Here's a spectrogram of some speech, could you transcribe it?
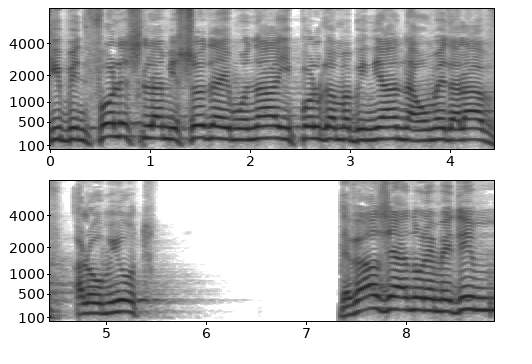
כי בנפול אצלם יסוד האמונה ייפול גם הבניין העומד עליו, הלאומיות. דבר זה אנו למדים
